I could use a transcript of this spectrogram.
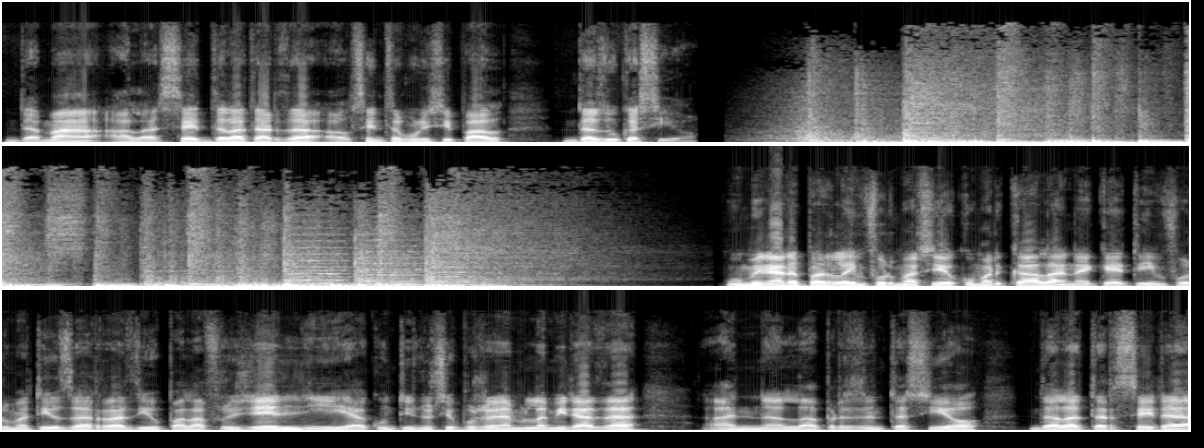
demà a les 7 de la tarda al Centre Municipal d'Educació. Moment ara per la informació comarcal en aquest informatiu de Ràdio Palafrugell i a continuació posarem la mirada en la presentació de la tercera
